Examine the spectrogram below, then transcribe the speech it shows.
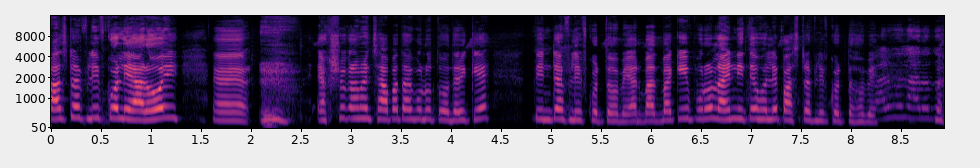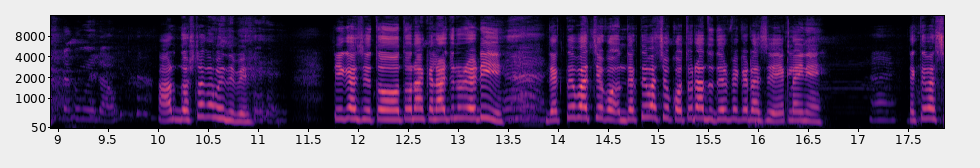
পাঁচটা ফ্লিপ করলে আর ওই একশো গ্রামের চা পাতাগুলো তোদেরকে তিনটা ফ্লিপ করতে হবে। আর বাদ বাকি পুরো লাইন নিতে হলে পাঁচটা ফ্লিপ করতে হবে। আর দশটা কমে দেবে? ঠিক আছে তো তোরা খেলার জন্য রেডি দেখতে পাচ্ছ দেখতে পাচ্ছ কতটা দুধের প্যাকেট আছে এক লাইনে দেখতে পাচ্ছ?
